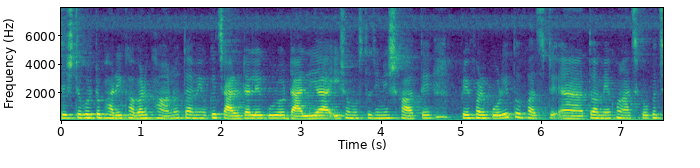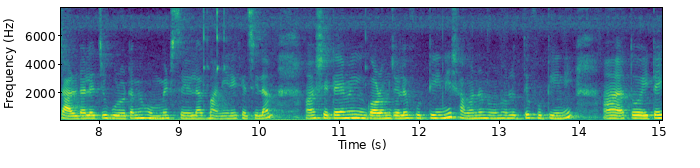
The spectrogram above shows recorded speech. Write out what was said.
চেষ্টা করি একটু ভারী খাবার খাওয়ানো। তো আমি ওকে চাল ডালের গুঁড়ো, ডালিয়া এই সমস্ত জিনিস খাওয়াতে প্রেফার করি। তো ফার্স্টে তো আমি এখন আজকে ওকে চাল ডালের যে গুঁড়োটা আমি হোমমেড সেরেলাক বানিয়ে রেখেছিলাম সেটাই আমি গরম জলে ফুটিয়ে নিই, সামান্য নুন হলুদ দিয়ে ফুটিয়ে নিই। তো এটাই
